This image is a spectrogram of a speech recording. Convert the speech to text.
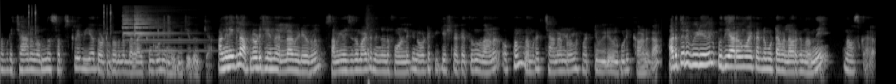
നമ്മുടെ ചാനൽ ഒന്ന് സബ്സ്ക്രൈബ് ചെയ്യുക തുടർന്ന് ബെല്ലൈക്കൺ കൂടി എനേബിൾ ചെയ്ത് വെക്കുക. അങ്ങനെയെങ്കിൽ അപ്ലോഡ് ചെയ്യുന്ന എല്ലാ വീഡിയോകളും സംയോജിതമായിട്ട് നിങ്ങളുടെ ഫോണിലേക്ക് നോട്ടിഫിക്കേഷനായിട്ട് എത്തുന്നതാണ്. ഒപ്പം നമ്മുടെ ചാനലിലുള്ള മറ്റു വീഡിയോകൾ കൂടി കാണുക. അടുത്തൊരു വീഡിയോയിൽ പുതിയ അറിവുമായി കണ്ടുമുട്ടാം എല്ലാവർക്കും നന്ദി. നമസ്കാരം.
